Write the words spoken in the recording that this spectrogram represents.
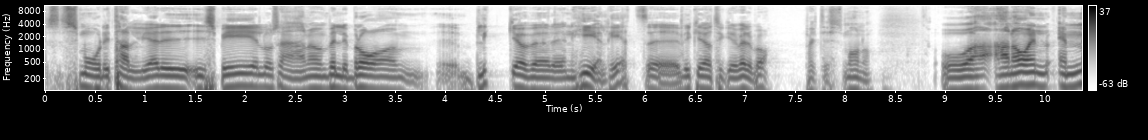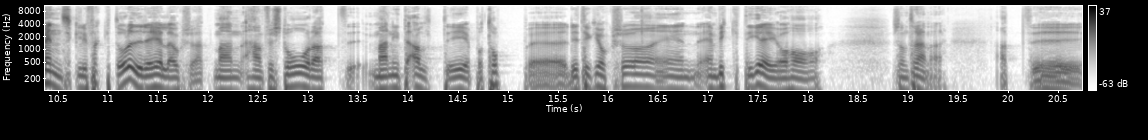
små detaljer i, i spel och så här. Han har en väldigt bra eh, blick över en helhet, eh, vilket jag tycker är väldigt bra faktiskt med honom. Och han har en, en mänsklig faktor i det hela också, att man, han förstår att man inte alltid är på topp. Eh, det tycker jag också är en, en viktig grej att ha som tränare. Att eh,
